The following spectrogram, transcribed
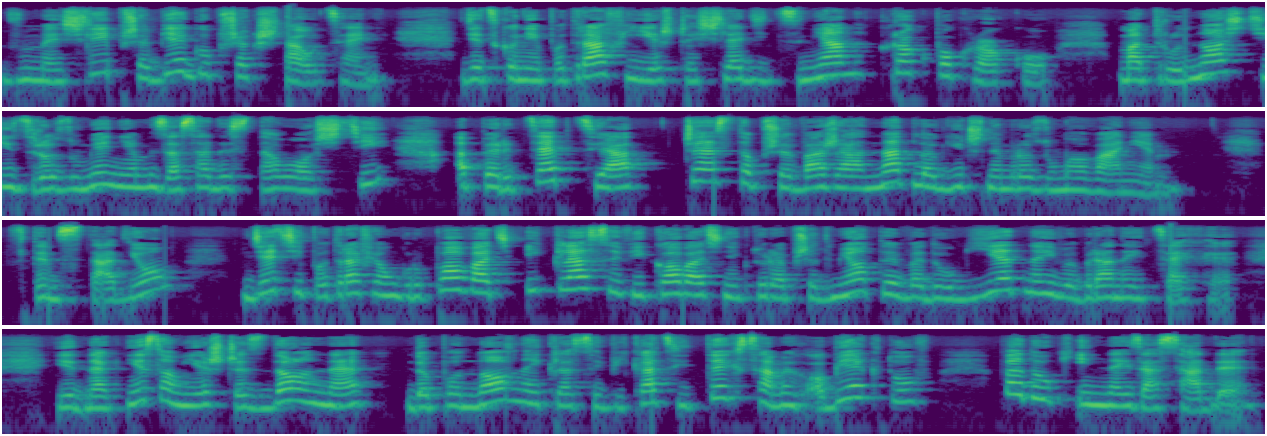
w myśli przebiegu przekształceń. Dziecko nie potrafi jeszcze śledzić zmian krok po kroku, ma trudności z rozumieniem zasady stałości, a percepcja często przeważa nad logicznym rozumowaniem. W tym stadium dzieci potrafią grupować i klasyfikować niektóre przedmioty według jednej wybranej cechy, jednak nie są jeszcze zdolne do ponownej klasyfikacji tych samych obiektów według innej zasady.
